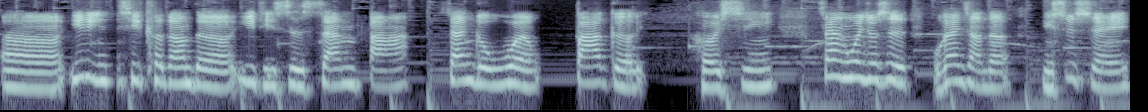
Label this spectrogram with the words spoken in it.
呃一零七课纲的议题是三八三个问八个核心，三个问就是我刚才讲的你是谁，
